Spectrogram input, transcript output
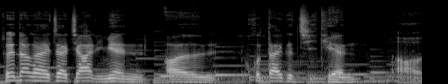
所以大概在家里面呃会待个几天啊、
